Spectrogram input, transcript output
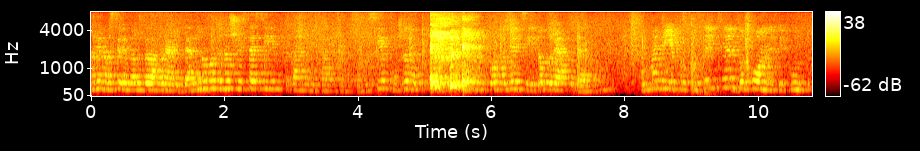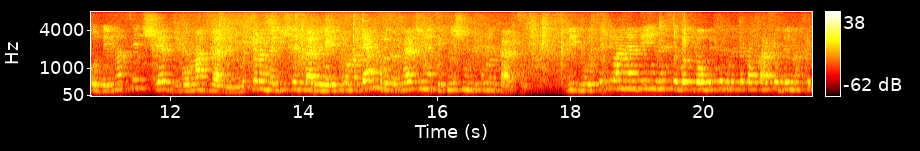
Марина Васильівна роздала порядок денної роботи нашої сесії. Питання відповідно на комісіях. Можливо, пропозиції до порядку денного. У мене є пропозиція доповнити пункт 11 ще двома зверненнями. Вчора надійшли звернення від громадян про затвердження технічних документацій. Від Луцик Івани Андріївни, село Здобиця, вулиця Кавказ, 11,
